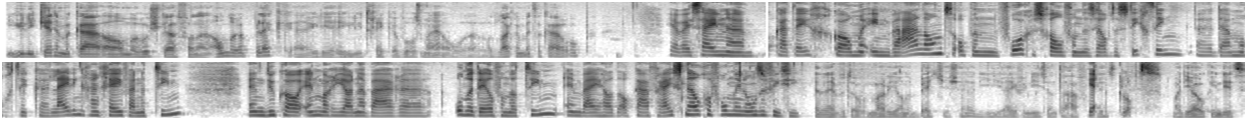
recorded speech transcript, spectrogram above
Jullie kennen elkaar al, Marushka, van een andere plek. Uh, jullie, jullie trekken volgens mij al uh, wat langer met elkaar op. Ja, wij zijn uh, elkaar tegengekomen in Waarland op een vorige van dezelfde stichting. daar mocht ik leiding gaan geven aan het team. En Duco en Marianne waren onderdeel van dat team. En wij hadden elkaar vrij snel gevonden in onze visie. En dan hebben we het over Marianne Betjes, hè, die even niet aan tafel ja, zit. klopt. Maar die ook in dit...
